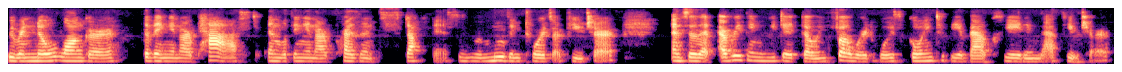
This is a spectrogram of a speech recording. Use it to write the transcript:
We were no longer living in our past and living in our present stuckness. We were moving towards our future. And so that everything we did going forward was going to be about creating that future.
